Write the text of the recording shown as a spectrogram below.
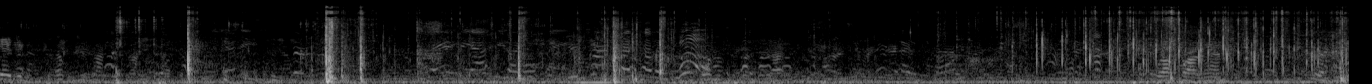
Well fought, man.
